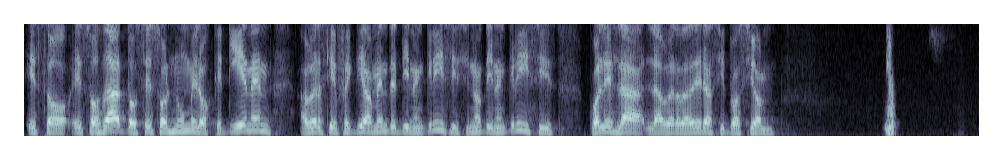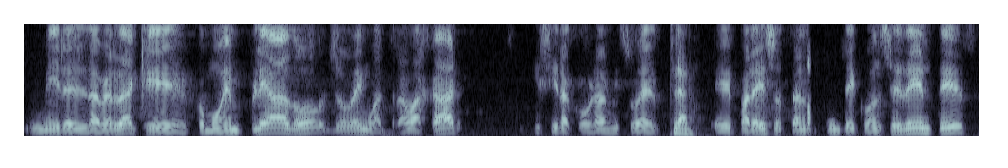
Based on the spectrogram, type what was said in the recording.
eso, esos datos, esos números que tienen, a ver si efectivamente tienen crisis, si no tienen crisis? ¿Cuál es la, la verdadera situación? Mire, la verdad que como empleado yo vengo a trabajar quisiera cobrar mi sueldo. Claro. Eh, para eso están los gente concedentes,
